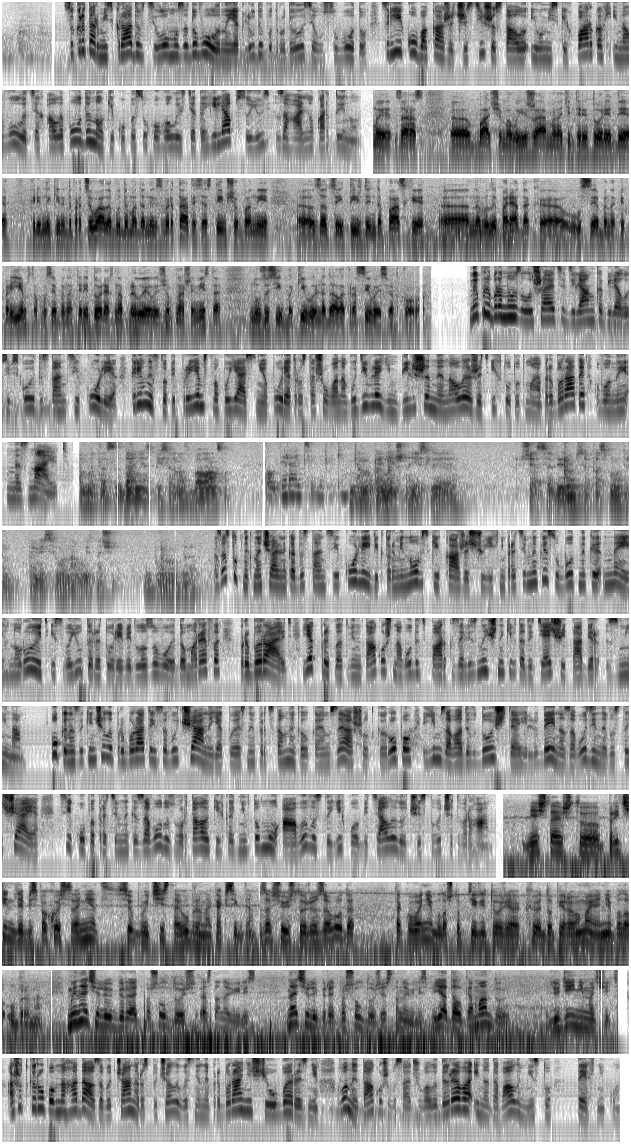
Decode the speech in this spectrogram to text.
Секретар міськради в цілому задоволений, як люди потрудилися у суботу. Сергій Коба каже, частіше стало і у міських парках, і на вулицях, але поодинокі купи сухого листя та гілля псують загальну картину. Ми зараз е, бачимо, виїжджаємо на ті території, де керівники не допрацювали. Будемо до них звертатися з тим, щоб вони е, за цей тиждень до Пасхи е, навели порядок у себе на підприємствах, у себе на територіях на щоб наше місто ну з усіх боків виглядало красиво і святково. Неприбраною залишається ділянка біля Лозівської дистанції колії. Керівництво підприємства пояснює, поряд розташована будівля їм більше не належить. І хто тут має прибирати, вони не знають. Мета здання списано с баланса. Убирайте ветки. Не, ну, звісно, якщо зараз зберемося, посмотрим, комиссионно вызначим и будем убирать. Заступник начальника дистанції колії Віктор Міновський каже, що їхні працівники суботники не ігнорують і свою територію від Лозової до Мерефи прибирають. Як приклад, він також наводить парк залізничників та дитячий табір «Зміна». Поки не закінчили прибирати й заводчани, як пояснив представник ЛКМЗ Ашот Керопов, їм завадив дощ, та й людей на заводі не вистачає. Ці купи працівники заводу згортали кілька днів тому, а вивезти їх пообіцяли до чистого четверга. Я считаю, что причин для беспокойства нет. Все будет чисто и убрано, как всегда. За всю историю завода такого не было, чтобы территория к, до 1 мая не была убрана. Мы начали убирать, пошел дождь, остановились. Начали убирать, пошел дождь, остановились. Я дал команду людей не мочить. А Шуткеропов нагадав, заводчани розпочали весняне прибирання ще у березні. Вони також висаджували дерева і надавали місту техніку.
